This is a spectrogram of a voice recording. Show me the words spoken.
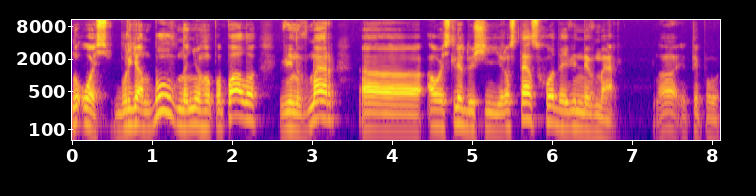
ну ось, бур'ян був, на нього попало, він вмер. А, а ось слідуючий росте, сходить, він не вмер. Да? І, типу,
